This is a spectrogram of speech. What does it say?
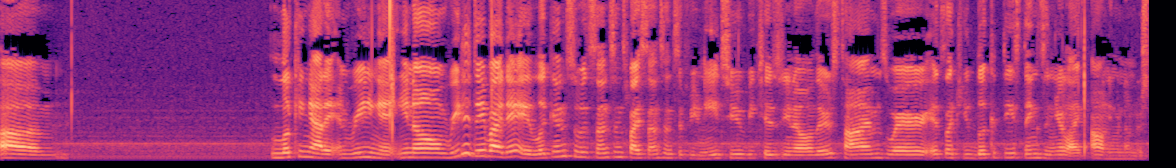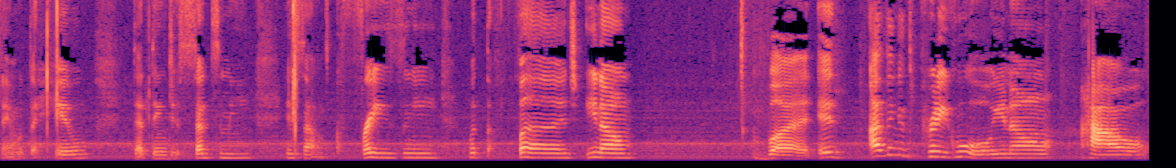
um, looking at it and reading it, you know, read it day by day. Look into it sentence by sentence if you need to, because, you know, there's times where it's like you look at these things and you're like, I don't even understand what the hell that thing just said to me. It sounds crazy. What the fudge? You know? But it, I think it's pretty cool, you know, how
